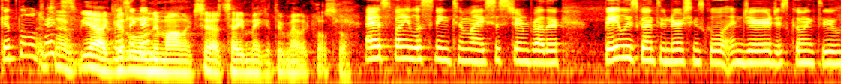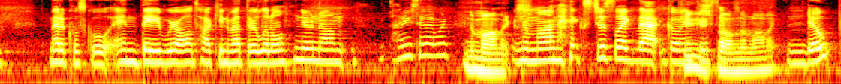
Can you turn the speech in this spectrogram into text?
Good little tricks. a- yeah, good Those little good. mnemonics. Yeah, that's how you make it through medical school. It's funny listening to my sister and brother. Bailey's going through nursing school, and Jared is going through medical school, and they were all talking about their little new nom. How do you say that word? Mnemonics. Mnemonics, just like that, going Can through you spell stuff. mnemonic? Nope.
